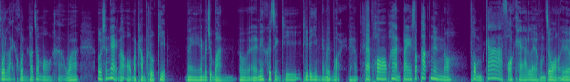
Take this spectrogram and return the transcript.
คนหลายคนเขาจะมองหาว่า เออฉันอยากเราออกมาทำธุรกิจในในปัจจุบันเอออันนี้คือสิ่งที่ที่ได้ยินกันบ่อยๆนะครับ แต่พอผ่านไปสักพักหนึ่งเนาะ ผมกล้า forecast เลย ผมจะบอกเลย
